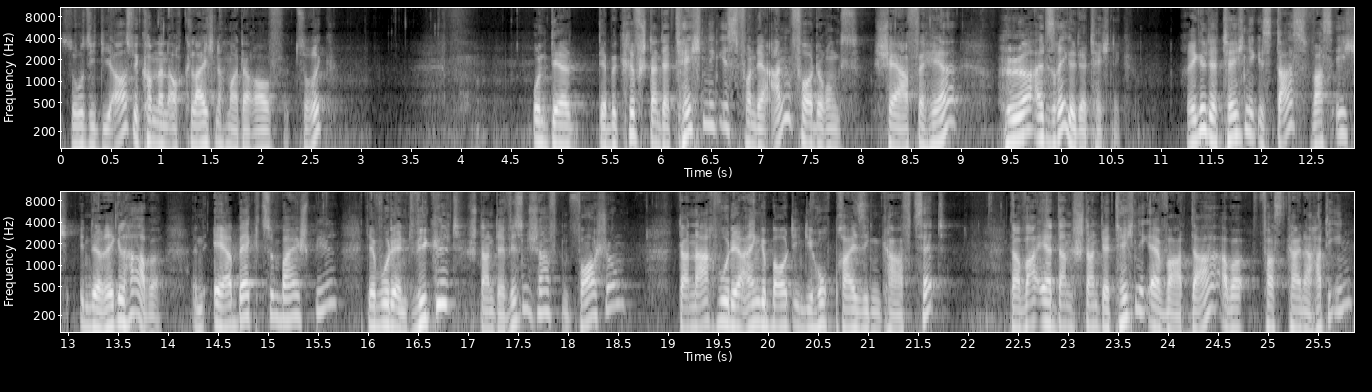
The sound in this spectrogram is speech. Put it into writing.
So sieht die aus. Wir kommen dann auch gleich nochmal darauf zurück. Und der, der Begriff Stand der Technik ist von der Anforderungsschärfe her höher als Regel der Technik. Regel der Technik ist das, was ich in der Regel habe. Ein Airbag zum Beispiel, der wurde entwickelt, Stand der Wissenschaft und Forschung. Danach wurde er eingebaut in die hochpreisigen Kfz. Da war er dann Stand der Technik, er war da, aber fast keiner hatte ihn.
